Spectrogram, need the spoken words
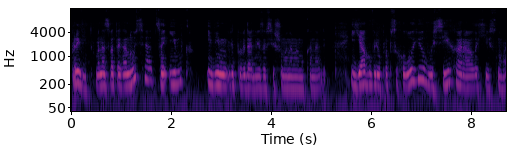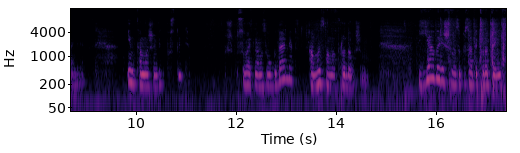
Привіт! Мене звати Гануся, це Інк, і він відповідальний за всі шуми на моєму каналі. І я говорю про психологію в усіх ареалах її існування. Інка можемо відпустити, щоб псувати нам звук далі, а ми з вами продовжимо. Я вирішила записати коротенький.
